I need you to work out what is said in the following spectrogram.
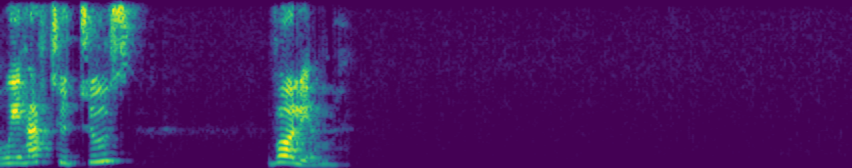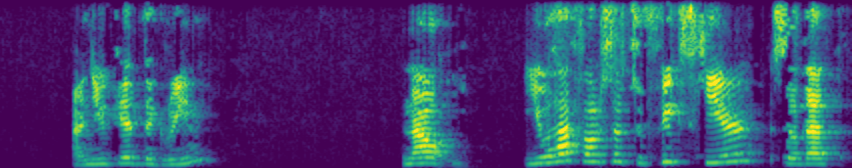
we have to choose volume. And you get the green. Now you have also to fix here so that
